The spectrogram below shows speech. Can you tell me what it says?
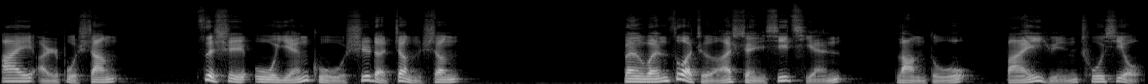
哀而不伤，自是五言古诗的正声。本文作者沈西前，朗读：白云出岫。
